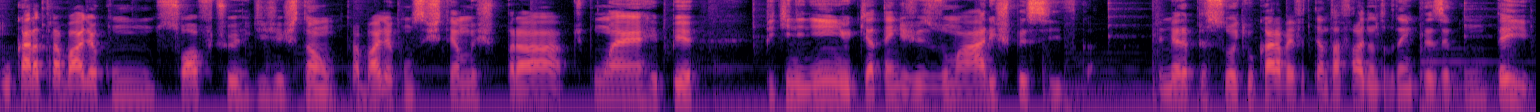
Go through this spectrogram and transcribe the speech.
o cara trabalha com software de gestão, trabalha com sistemas para, tipo um ERP pequenininho que atende às vezes uma área específica. A primeira pessoa que o cara vai tentar falar dentro da empresa é com TI.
